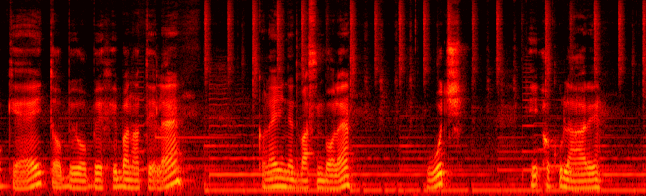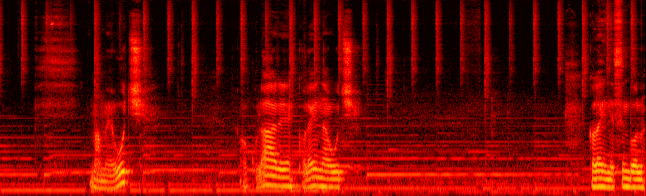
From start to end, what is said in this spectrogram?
Okej, to byłoby chyba na tyle. Kolejne dwa symbole. Łódź i okulary. Mamy łódź, okulary, kolejna łódź. Kolejny symbol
